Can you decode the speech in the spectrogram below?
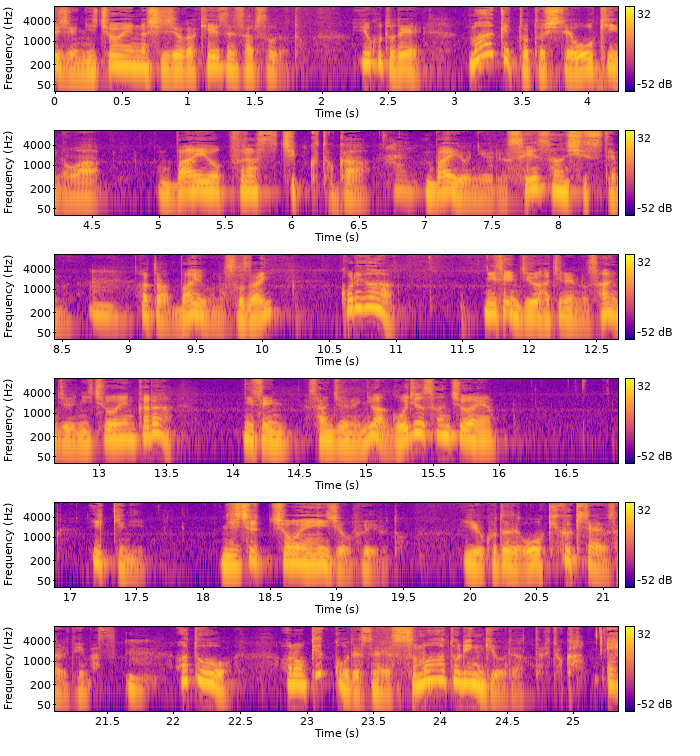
92兆円の市場が形成されそうだと。いうことで、マーケットとして大きいのは、バイオプラスチックとか、はい、バイオによる生産システム、うん、あとはバイオの素材、これが2018年の32兆円から2030年には53兆円、一気に20兆円以上増えると。いうことで、大きく期待をされています。うん、あとあの結構ですね、スマート林業であったりとか、ええ、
